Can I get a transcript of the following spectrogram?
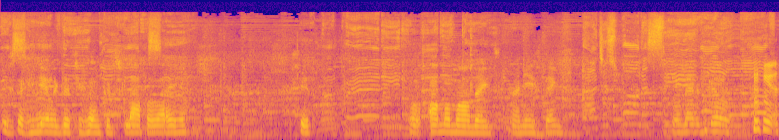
Is toch heerlijk dat je gewoon kunt slapen waar je zit. Gewoon allemaal denkt. En niet eens denkt. Gewoon let it go. ja.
